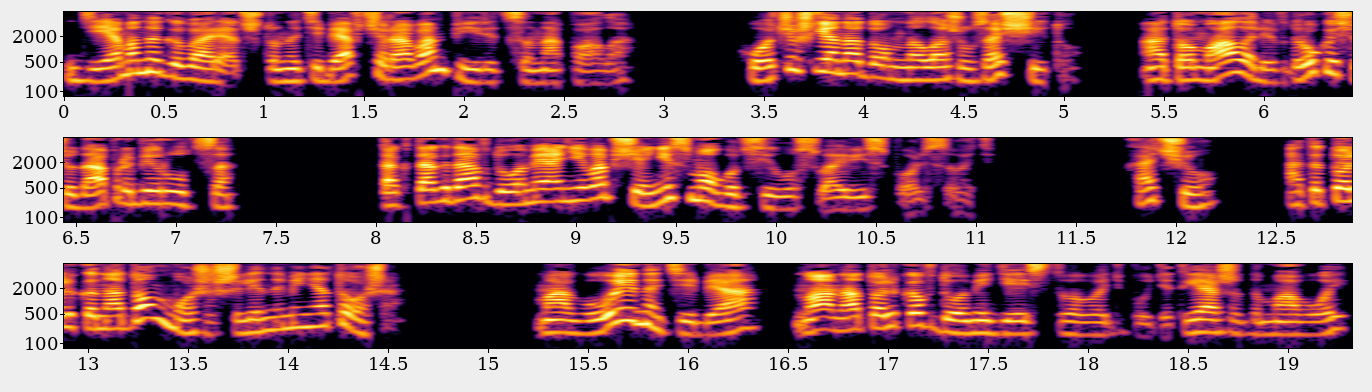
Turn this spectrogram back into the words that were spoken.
«Демоны говорят, что на тебя вчера вампирица напала. Хочешь, я на дом наложу защиту? А то, мало ли, вдруг и сюда проберутся. Так тогда в доме они вообще не смогут силу свою использовать. Хочу. А ты только на дом можешь или на меня тоже? Могу и на тебя, но она только в доме действовать будет, я же домовой.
